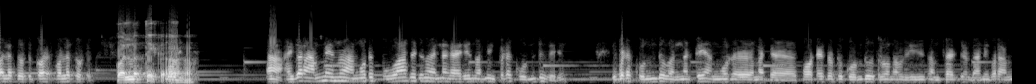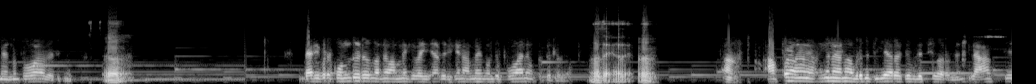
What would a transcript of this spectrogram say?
കൊല്ലത്തോട്ട് കൊല്ലത്തോട്ട്. കൊല്ലത്തേക്ക്. ആ ഇവർ അമ്മയൊന്നും അങ്ങോട്ട് പോവാതിരുന്ന എന്ന കാര്യം എന്ന് പറഞ്ഞാൽ ഇവിടെ കൊണ്ടുവരും. ഇവിടെ കൊണ്ടുവന്നിട്ട് അങ്ങോട്ട് മറ്റേ കോട്ടയത്തോട്ട് കൊണ്ടുവരുള്ളൂ എന്നുള്ള രീതിയിൽ സംസാരിച്ചുകൊണ്ടാണ് ഇവർ അമ്മയൊന്നും പോവാതിരുന്നത് കാര്യം ഇവിടെ കൊണ്ടുവരും പറഞ്ഞാൽ അമ്മയ്ക്ക് വയ്യാതിരിക്കാൻ അമ്മയെ കൊണ്ട് പോകാനും ഒക്കത്തില്ലല്ലോ ആ. അപ്പോഴാണ് അങ്ങനെയാണ് അവിടുത്തെ പി ആർ ഒക്കെ വിളിച്ചു പറഞ്ഞ് ലാസ്റ്റ്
